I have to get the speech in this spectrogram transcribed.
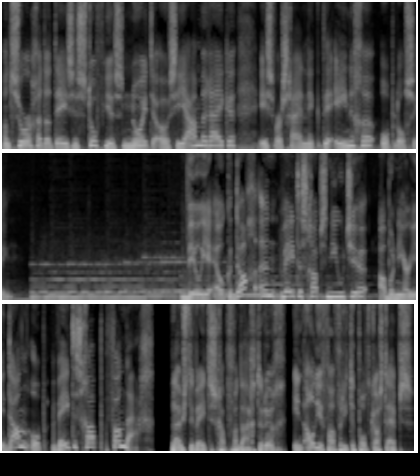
Want zorgen dat deze stofjes nooit de oceaan bereiken, is waarschijnlijk de enige oplossing. Wil je elke dag een wetenschapsnieuwtje? Abonneer je dan op Wetenschap vandaag. Luister Wetenschap vandaag terug in al je favoriete podcast-apps.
